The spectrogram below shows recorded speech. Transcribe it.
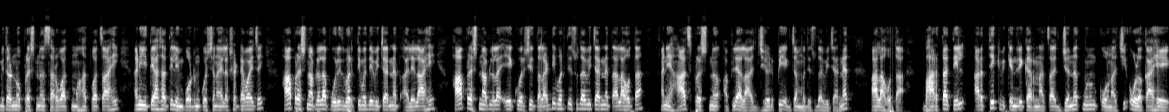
मित्रांनो प्रश्न सर्वात महत्त्वाचा आहे आणि इतिहासातील इम्पॉर्टंट क्वेश्चन आहे लक्षात ठेवायचे हा प्रश्न आपल्याला पोलीस भरतीमध्ये विचारण्यात आलेला आहे. हा प्रश्न आपल्याला एक वर्षी तलाठी भरतीसुद्धा विचारण्यात आला होता आणि हाच प्रश्न आपल्याला झेडपी एक्झाममध्ये सुद्धा विचारण्यात आला होता. भारतातील आर्थिक विकेंद्रीकरणाचा जनक म्हणून कोणाची ओळख आहे?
